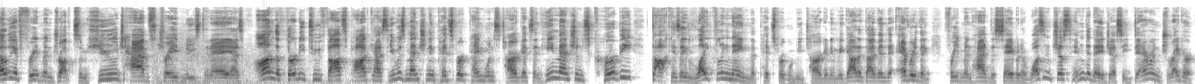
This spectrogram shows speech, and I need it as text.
Elliotte Friedman dropped some huge Habs trade news today as on the 32 Thoughts podcast, he was mentioning Pittsburgh Penguins targets and he mentions Kirby Dach is a likely name that Pittsburgh would be targeting. We got to dive into everything Friedman had to say, but it wasn't just him today, Jesse. Darren Dreger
